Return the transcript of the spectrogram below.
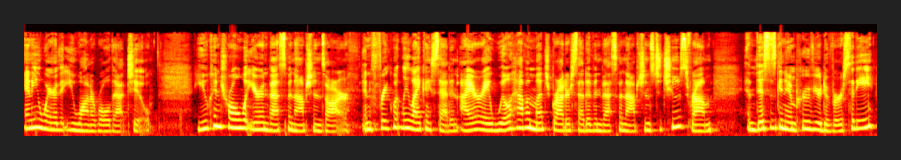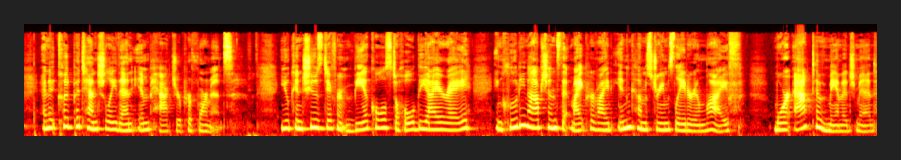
anywhere that you want to roll that to. You control what your investment options are. And frequently, like I said, an IRA will have a much broader set of investment options to choose from. And this is going to improve your diversity and it could potentially then impact your performance. You can choose different vehicles to hold the IRA, including options that might provide income streams later in life, more active management,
